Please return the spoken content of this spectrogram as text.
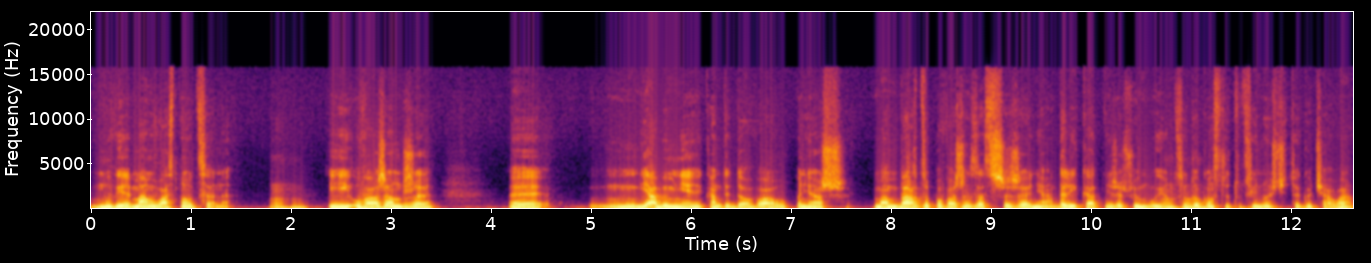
mówię, mam własną ocenę. Mhm. I uważam, że e, ja bym nie kandydował, ponieważ mam bardzo poważne zastrzeżenia, delikatnie rzecz ujmując, mhm. co do mhm. konstytucyjności tego ciała.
